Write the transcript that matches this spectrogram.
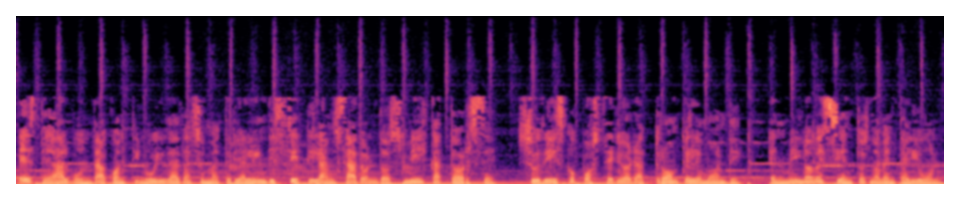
Este álbum da continuidad a su material Indie City lanzado en 2014, su disco posterior a Trompe le Monde, en 1991,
